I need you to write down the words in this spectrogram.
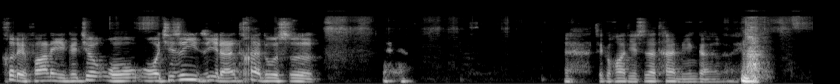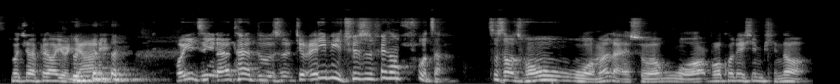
贺磊发了一个，就我我其实一直以来态度是，哎，这个话题实在太敏感了，说起来非常有压力。我一直以来态度是，就 A B 确实非常复杂，至少从我们来说，我包括内心频道。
